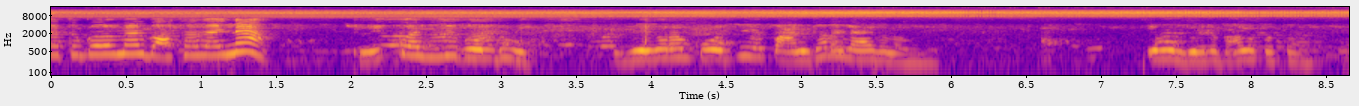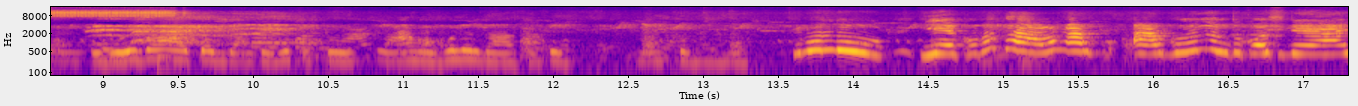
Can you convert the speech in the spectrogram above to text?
এত গরমে আর বাসা যায় না। ঠিক করেছিস বন্ধু। যে গরম পড়ছে পানি খারাই লাগে গেল মনে এ বন্ধু এটা ভালো কথা। ওই গাছ এক গাছ একটু আঙুলের গাছ আছে। কি বন্ধু ইয়ে কথা তো আমাকে আর আর কোনো দিন তো কষ্ট নেই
